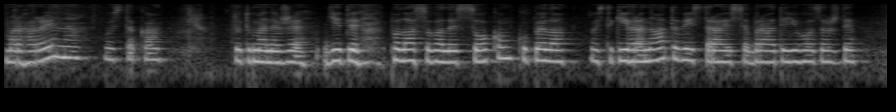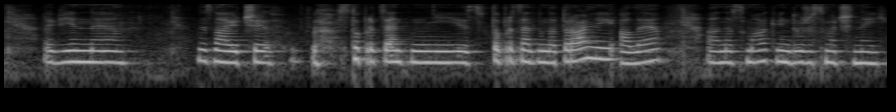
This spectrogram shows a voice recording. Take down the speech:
Маргарина ось така. Тут у мене вже діти поласували соком. Купила ось такий гранатовий, стараюся брати його завжди. Він е, не знаю, чи 100%, 100% натуральний, але на смак він дуже смачний.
